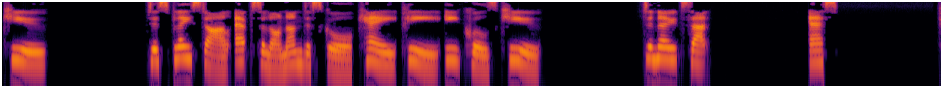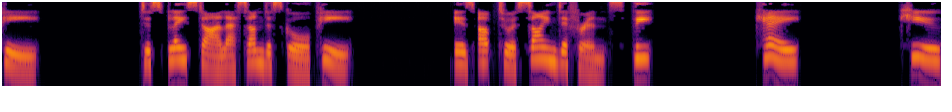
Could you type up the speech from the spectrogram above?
Q display style epsilon underscore K P equals Q denotes that S P display style S underscore P is up to a sign difference. The K Q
